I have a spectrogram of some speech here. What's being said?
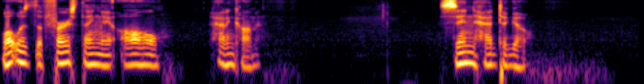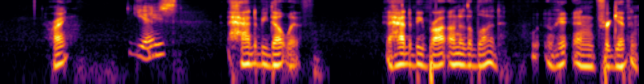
what was the first thing they all had in common? Sin had to go. Right? Yes. It had to be dealt with. It had to be brought under the blood and forgiven.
